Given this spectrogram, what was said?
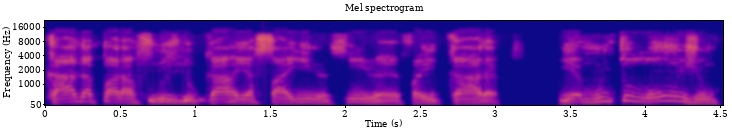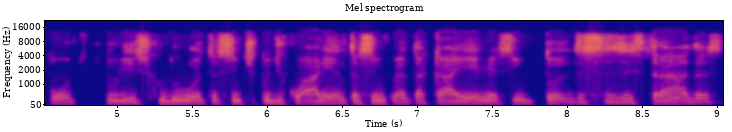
Cada parafuso do carro ia saindo assim, velho. Eu falei, cara, e é muito longe um ponto turístico do outro, assim, tipo de 40, 50 km, assim, todas essas estradas.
